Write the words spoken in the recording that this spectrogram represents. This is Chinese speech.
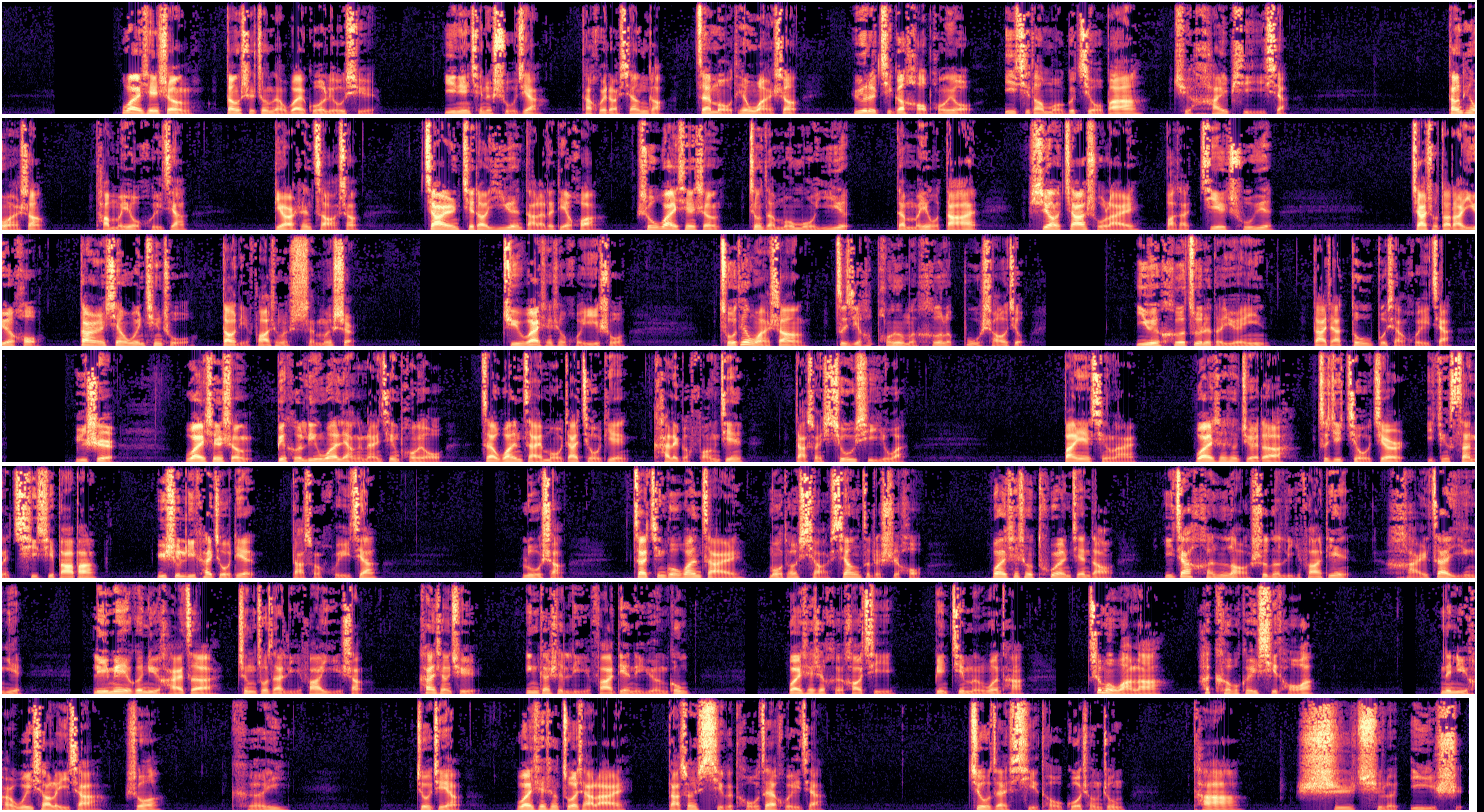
外先生当时正在外国留学，一年前的暑假，他回到香港，在某天晚上，约了几个好朋友一起到某个酒吧去嗨皮一下。当天晚上，他没有回家。第二天早上，家人接到医院打来的电话，说外先生正在某某医院，但没有大碍，需要家属来把他接出院。家属到达医院后。当然，先要问清楚到底发生了什么事儿。据外先生回忆说，昨天晚上自己和朋友们喝了不少酒，因为喝醉了的原因，大家都不想回家，于是外先生便和另外两个男性朋友在湾仔某家酒店开了个房间，打算休息一晚。半夜醒来，外先生觉得自己酒劲儿已经散得七七八八。于是离开酒店，打算回家。路上，在经过湾仔某条小巷子的时候，外先生突然见到一家很老式的理发店还在营业，里面有个女孩子正坐在理发椅上，看上去应该是理发店的员工。外先生很好奇，便进门问他：“这么晚了，还可不可以洗头啊？”那女孩微笑了一下，说。可以。就这样，外先生坐下来，打算洗个头再回家。就在洗头过程中，他失去了意识。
